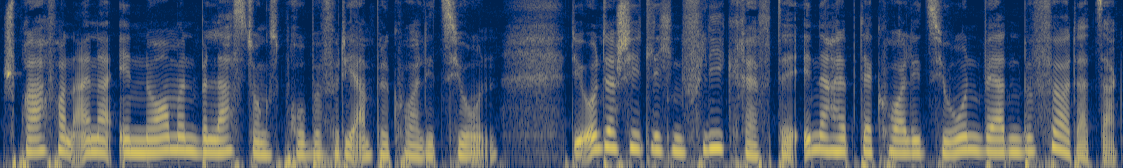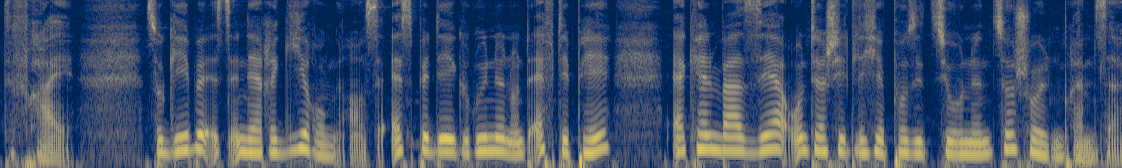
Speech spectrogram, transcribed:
sprach von einer enormen Belastungsprobe für die Ampelkoalition. Die unterschiedlichen Fliehkräfte innerhalb der Koalition werden befördert, sagte Frei. So gebe es in der Regierung aus SPD, Grünen und FDP erkennbar sehr unterschiedliche Positionen zur Schuldenbremse.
